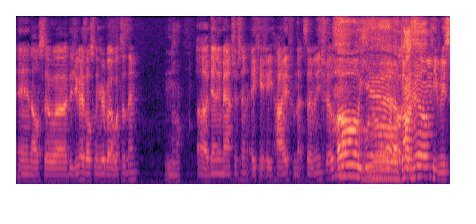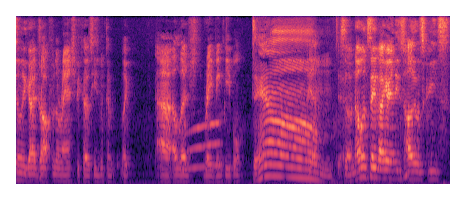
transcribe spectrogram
And also, uh, did you guys also hear about what's his name? No. Uh, Danny Masterson, aka Hyde from that '70s show. Oh no, not him. He recently got dropped from the ranch because he's been con- like uh, alleged raping people. Damn. So no one's safe out here in these Hollywood streets.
